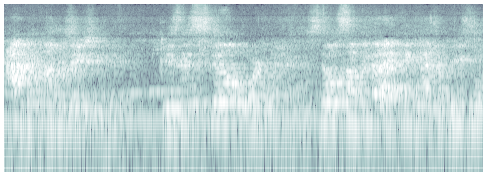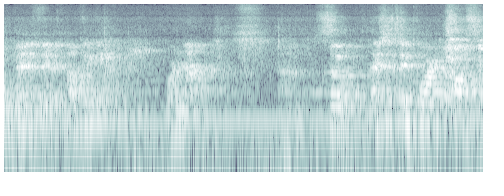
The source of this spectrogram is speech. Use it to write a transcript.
have the conversation again. Is this still ordinary? Is it still something that I think has a reasonable benefit of helping me or not? Um, so that's just important also.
